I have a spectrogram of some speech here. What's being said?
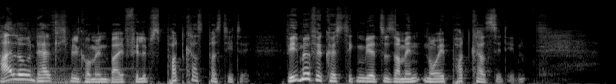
Hallo und herzlich willkommen bei Philips Podcast Pastete. Wie immer verköstigen wir zusammen neue Podcast-Ideen.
